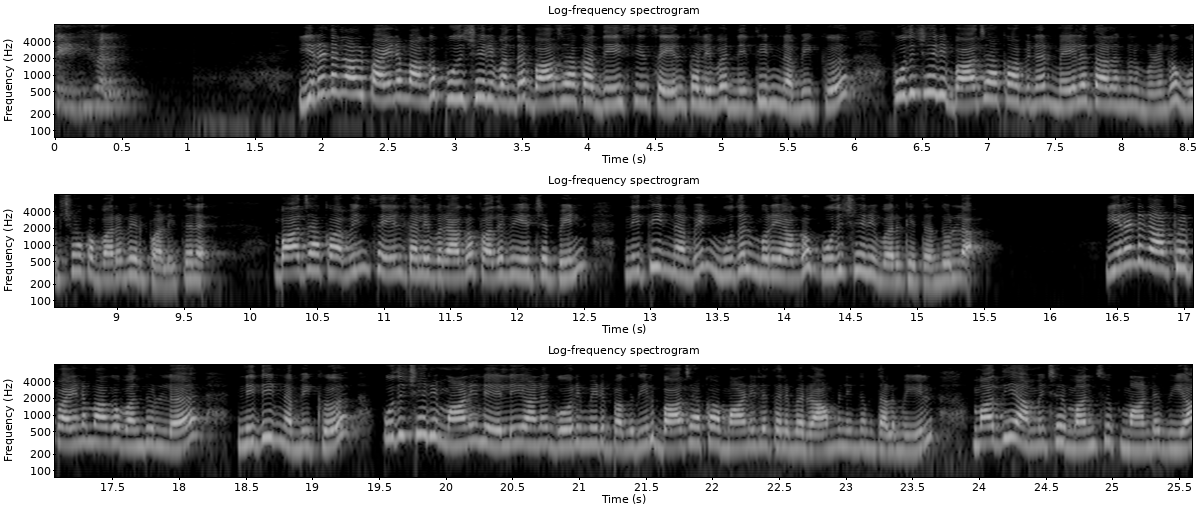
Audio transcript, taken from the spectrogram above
செய்திகள். இரண்டு நாள் பயணமாக புதுச்சேரி வந்த பாஜக தேசிய செயல் தலைவர் நிதின் நபிக்கு புதுச்சேரி பாஜகவினர் மேலதாளங்கள் முழங்க உற்சாக வரவேற்பு அளித்தனர். பாஜகவின் செயல் தலைவராக பதவியேற்ற பின் நிதின் நபின் முதல் முறையாக புதுச்சேரி வருகை தந்துள்ளார். இரண்டு நாட்கள் பயணமாக வந்துள்ள நிதின் நபிக்கு புதுச்சேரி மாநில எல்லையான கோரிமேடு பகுதியில் பாஜக மாநில தலைவர் ராமலிங்கம் தலைமையில் மத்திய அமைச்சர் மன்சுக் மாண்டவியா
